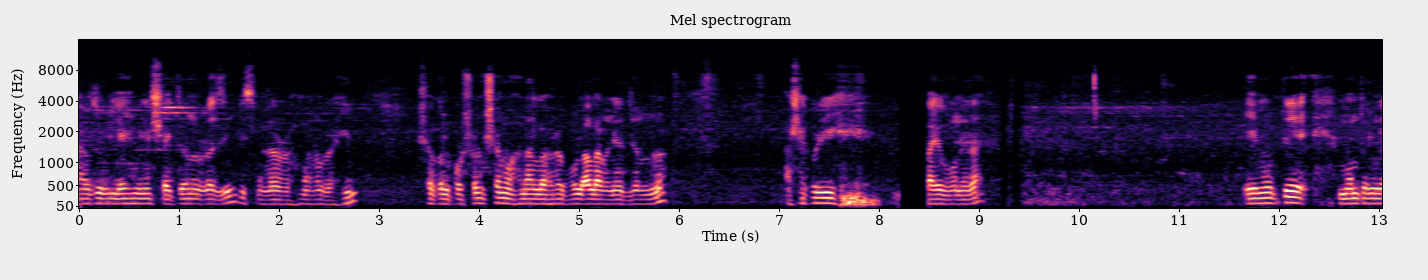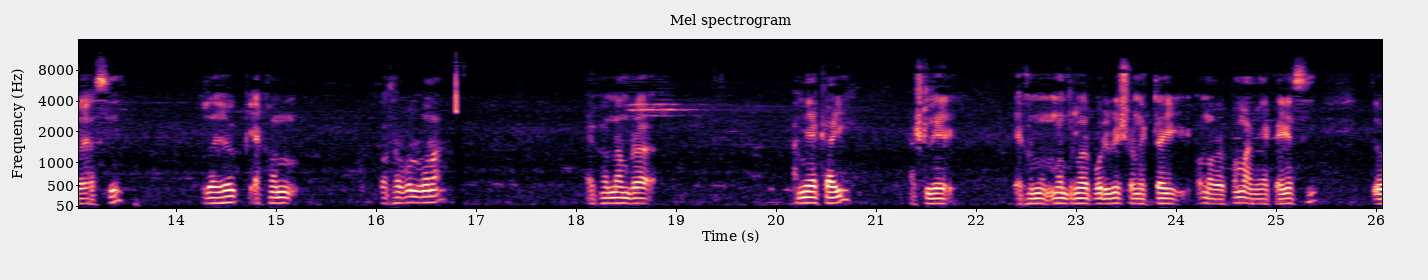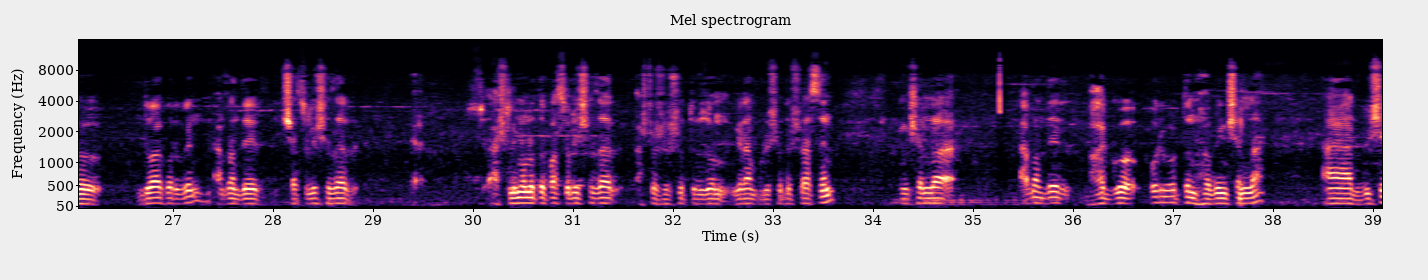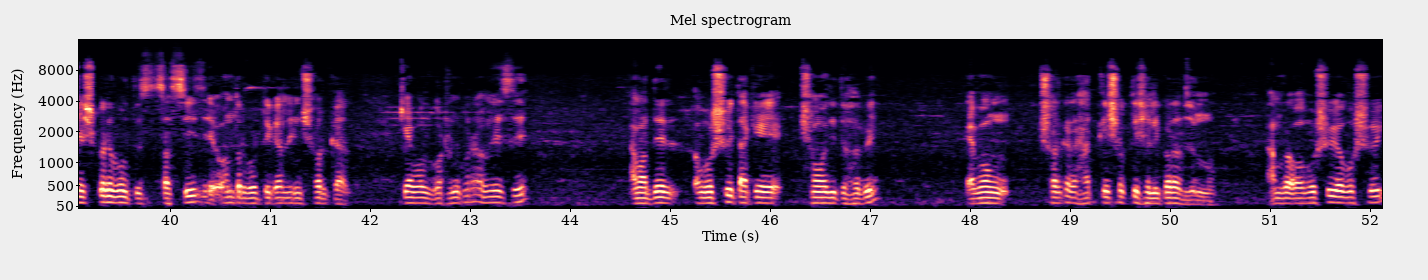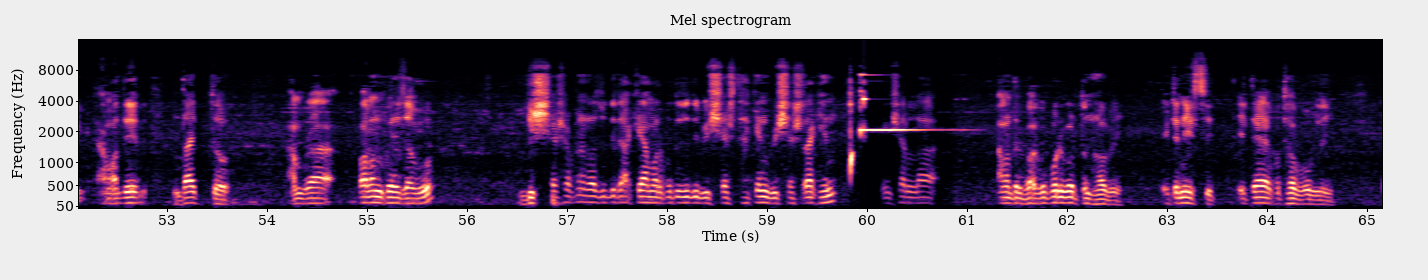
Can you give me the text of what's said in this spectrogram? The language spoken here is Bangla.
আউজুবিল্লাহিমিনের শাইতানুর রাজিম বিসমুল্লাহ রহমানুর রাহিম। সকল প্রশংসা মহান আল্লাহ রবুল আলমিনের জন্য। আশা করি ভাই বোনেরা, এই মুহূর্তে মন্ত্রণালয়ে আছি। যাই হোক, এখন কথা বলব না। এখন আমরা, আমি একাই। আসলে এখন মন্ত্রণালয়ের পরিবেশ অনেকটাই অন্যরকম, আমি একাই আছি। তো দোয়া করবেন, আপনাদের সাতচল্লিশ হাজার আসলে মূলত পাঁচচল্লিশ হাজার আঠারোশো সত্তর জন গ্রাম পুলিশ সদস্য আছেন। ইনশাল্লাহ আপনাদের ভাগ্য পরিবর্তন হবে ইনশাল্লাহ। আর বিশেষ করে বলতে চাচ্ছি যে অন্তর্বর্তীকালীন সরকার কেবল গঠন করা হয়েছে, আমাদের অবশ্যই তাকে সময় দিতে হবে এবং সরকারের হাতকে শক্তিশালী করার জন্য। আমরা অবশ্যই অবশ্যই আমাদের দায়িত্ব আমরা পালন করে যাব। বিশ্বাস আপনারা যদি রাখে, আমার প্রতি যদি বিশ্বাস থাকেন, বিশ্বাস রাখেন ইনশাল্লাহ আমাদের ভাগ্য পরিবর্তন হবে, এটা নিশ্চিত, এটা কোথাও বললেই।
